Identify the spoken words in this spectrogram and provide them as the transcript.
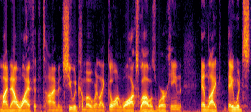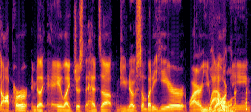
my now wife at the time, and she would come over and like go on walks while I was working. And like they would stop her and be like, "Hey, like just a heads up. Do you know somebody here? Why are you Wow. walking?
